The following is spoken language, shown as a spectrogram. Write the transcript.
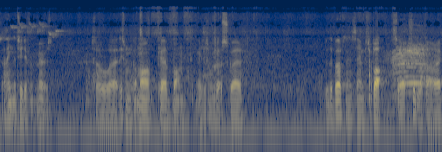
So I think they're two different mirrors. So uh, this one's got more curved bottom, whereas this one's got a square. But they're both in the same spot, so it should look alright.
